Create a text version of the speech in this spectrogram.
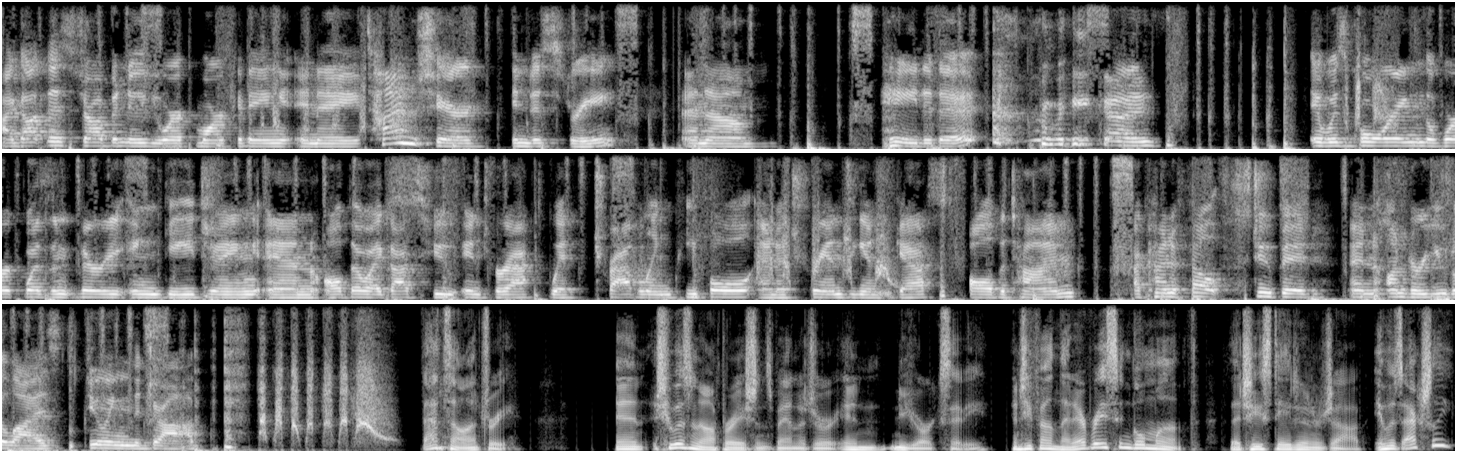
I got this job in New York marketing in a timeshare industry and um, hated it because it was boring. The work wasn't very engaging. And although I got to interact with traveling people and a transient guest all the time, I kind of felt stupid and underutilized doing the job. That's Audrey. And she was an operations manager in New York City. And she found that every single month that she stayed in her job, it was actually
